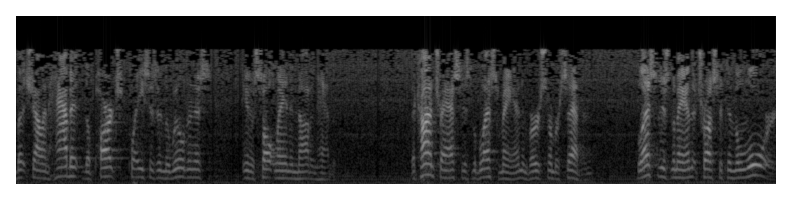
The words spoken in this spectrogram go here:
but shall inhabit the parched places in the wilderness, in a salt land, and not inhabit. The contrast is the blessed man in verse number 7 Blessed is the man that trusteth in the Lord,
